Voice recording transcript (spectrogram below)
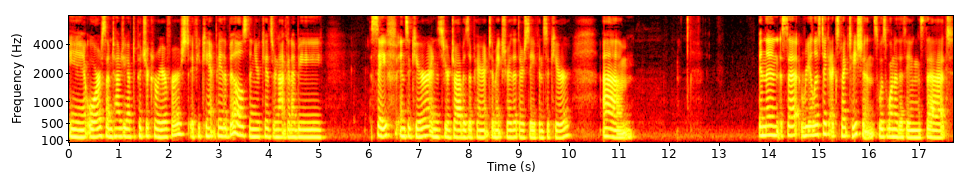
And, or sometimes you have to put your career first. If you can't pay the bills, then your kids are not going to be safe and secure. And it's your job as a parent to make sure that they're safe and secure. Um, and then set realistic expectations was one of the things that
